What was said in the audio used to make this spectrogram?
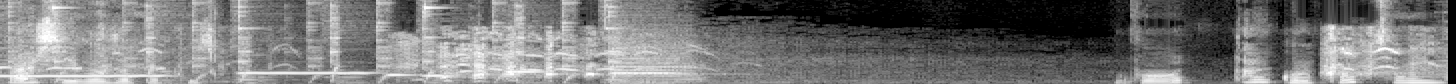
Спасибо за подписку. Вот такой пацан.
